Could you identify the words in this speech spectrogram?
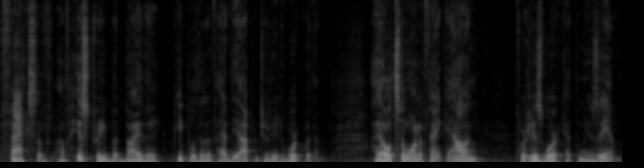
facts of, of history, but by the people that have had the opportunity to work with him. I also want to thank Allen for his work at the museum.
